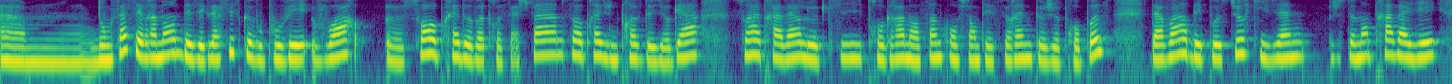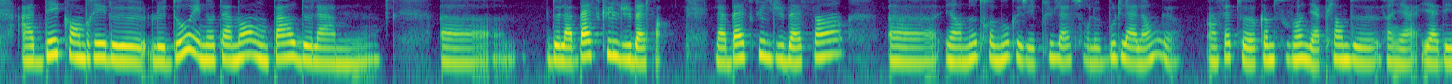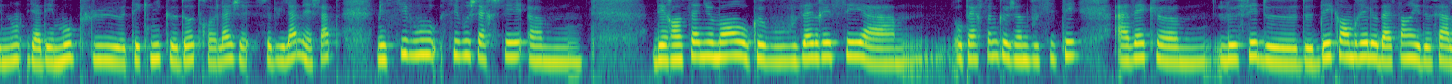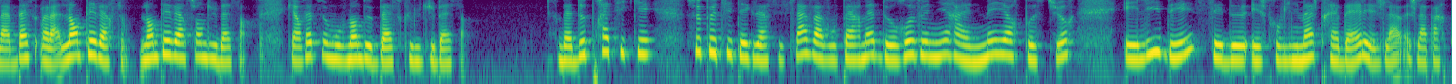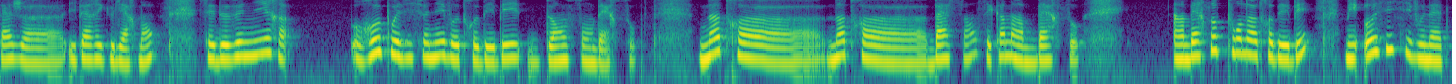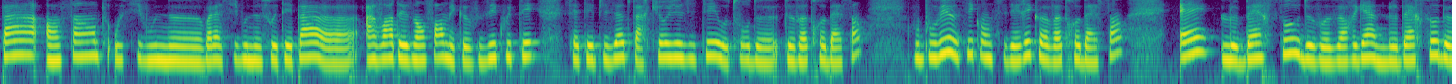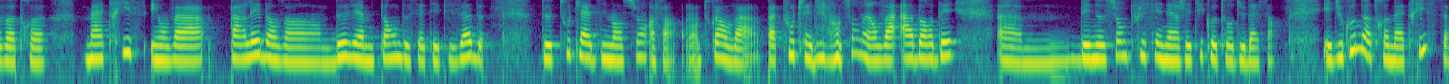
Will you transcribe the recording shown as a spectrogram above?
Euh, donc ça, c'est vraiment des exercices que vous pouvez voir euh, soit auprès de votre sage-femme, soit auprès d'une prof de yoga, soit à travers le petit programme enceinte confiante et sereine que je propose, d'avoir des postures qui viennent justement travailler à décambrer le, dos et notamment on parle de la, euh, de la bascule du bassin. La bascule du bassin, euh, il y a un autre mot que j'ai plus là sur le bout de la langue. En fait, euh, comme souvent, il y a plein de, enfin, il y a, y a des il y a des mots plus techniques que d'autres. Là, celui-là m'échappe. Mais si vous, si vous cherchez des renseignements ou que vous vous adressez à, aux personnes que je viens de vous citer avec euh, le fait de, décambrer le bassin et de faire la basse, voilà, l'antéversion, l'antéversion du bassin, qui est en fait ce mouvement de bascule du bassin. Ben, de pratiquer ce petit exercice-là va vous permettre de revenir à une meilleure posture. Et l'idée, c'est de, et je trouve l'image très belle et je la, partage euh, hyper régulièrement, c'est de venir repositionner votre bébé dans son berceau. Notre, euh, euh, bassin, c'est comme un berceau. Un berceau pour notre bébé, mais aussi si vous n'êtes pas enceinte ou si vous ne voilà si vous ne souhaitez pas euh, avoir des enfants mais que vous écoutez cet épisode par curiosité autour de, de votre bassin, vous pouvez aussi considérer que votre bassin est le berceau de vos organes, le berceau de votre matrice et on va parler dans un deuxième temps de cet épisode de toute la dimension, enfin en tout cas on va pas toute la dimension, mais on va aborder euh, des notions plus énergétiques autour du bassin. Et du coup notre matrice,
